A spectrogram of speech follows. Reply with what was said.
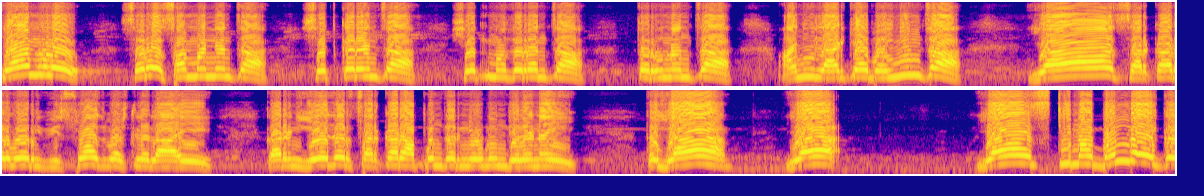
त्यामुळं सर्वसामान्यांचा शेतकऱ्यांचा शेतमजुरांचा तरुणांचा आणि लाडक्या बहिणींचा या सरकारवर विश्वास बसलेला आहे. कारण हे जर सरकार आपण जर निवडून दिलं नाही तर या या या स्कीमा बंद आहे का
